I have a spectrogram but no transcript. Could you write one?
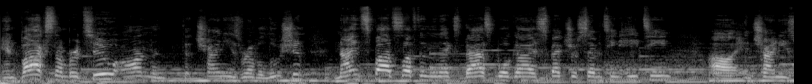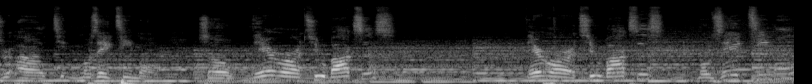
And box number two on the, the Chinese Revolution. Nine spots left in the next basketball, guys. Spectra 17 18 uh, and Chinese uh, team, Mosaic All. So there are two boxes. There are two boxes. Mosaic T-Mall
